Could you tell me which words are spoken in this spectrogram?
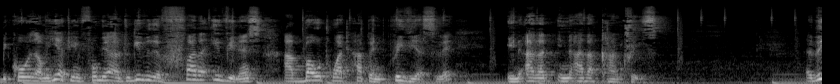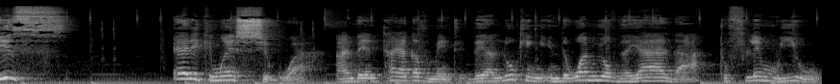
because I'm here to inform you and to give you the further evidence about what happened previously in other in other countries. This Eric Mwesigwa and the entire government, they are looking in the one way or the other to flame you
